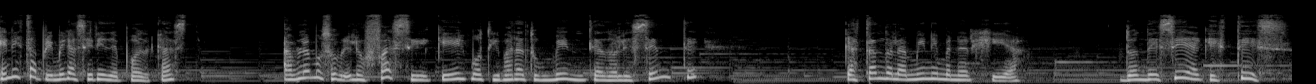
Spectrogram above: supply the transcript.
En esta primera serie de podcast hablamos sobre lo fácil que es motivar a tu mente adolescente gastando la mínima energía, donde sea que estés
